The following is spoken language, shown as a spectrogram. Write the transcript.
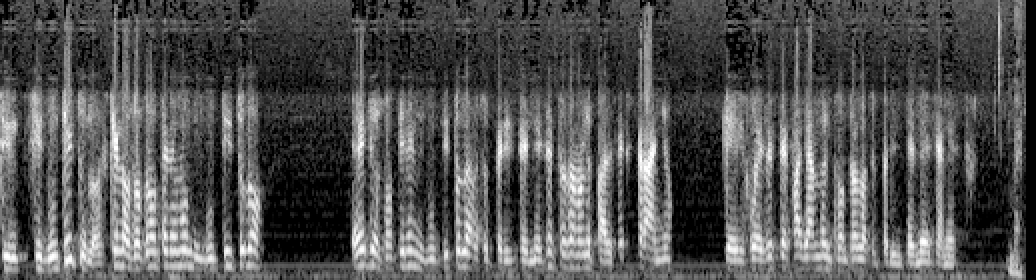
sin, sin un título. Es que nosotros no tenemos ningún título ellos no tienen ningún título de la superintendencia, entonces no le parece extraño que el juez esté fallando en contra de la superintendencia, esto. Bueno,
